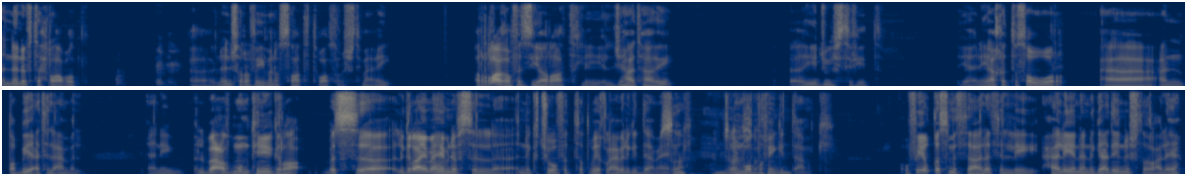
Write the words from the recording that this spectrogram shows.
إن نفتح رابط آه، ننشره في منصات التواصل الاجتماعي. الراغب في الزيارات للجهات هذه آه، يجي يستفيد يعني ياخذ تصور آه، عن طبيعة العمل. يعني البعض ممكن يقرأ بس آه، القراية ما هي بنفس ال- إنك تشوف التطبيق العملي قدام عينك. صح. صح، الموظفين قدامك. وفي القسم الثالث اللي حاليا أنا قاعدين نشتغل عليه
